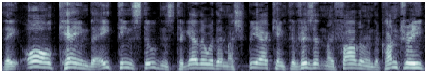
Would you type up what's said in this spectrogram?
they all came, the 18 students, together with the mashpia, came to visit my father in the country.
